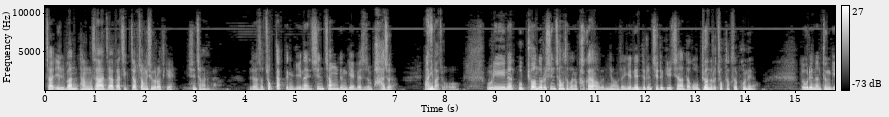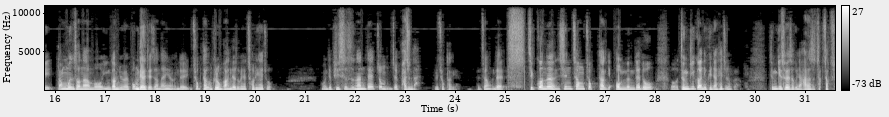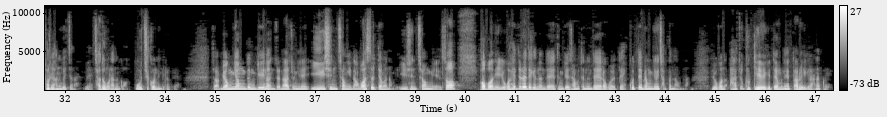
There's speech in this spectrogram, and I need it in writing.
자, 일반 당사자가 직접 정식으로 어떻게 신청하는 거야. 그래서 촉탁 등기는 신청 등기에 비해서 좀 봐줘요. 많이 봐줘. 우리는 우편으로 신청서 보내면 각하당하거든요. 그래서 얘네들은 지들끼리 친하다고 우편으로 촉탁서를 보내요. 또 우리는 등기 땅 문서나 뭐 인감증명을 꼭 내야 되잖아요. 근데 촉탁은 그런 거 안 내도 그냥 처리해줘. 뭐 이제 비슷한데 좀 이제 봐준다. 이 촉탁이. 그렇죠? 근데 직권은 신청 촉탁이 없는데도 어, 등기관이 그냥 해주는 거예요. 등기소에서 그냥 알아서 착착 처리하는 거 있잖아요. 네, 자동으로 하는 거. 그 직권 등기라고 해요. 자, 명령 등기는 이제 나중에 이의 신청이 나왔을 때만 나옵니다. 이의 신청에서 법원이 이거 해드려야 되겠는데 등기 잘못했는데 라고 할 때 그때 명령이 잠깐 나옵니다. 이건 아주 극히 예외이기 때문에 따로 얘기를 안 할 거예요.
